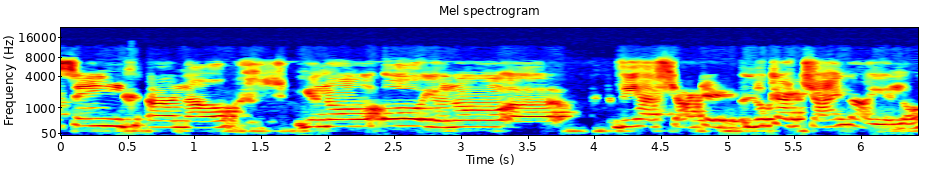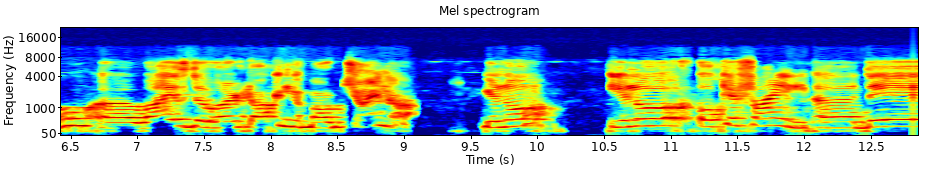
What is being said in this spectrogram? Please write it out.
saying now, you know, oh, you know, we have started look at china you know. Uh, why is the world talking about china? You know you know okay fine. Uh, they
